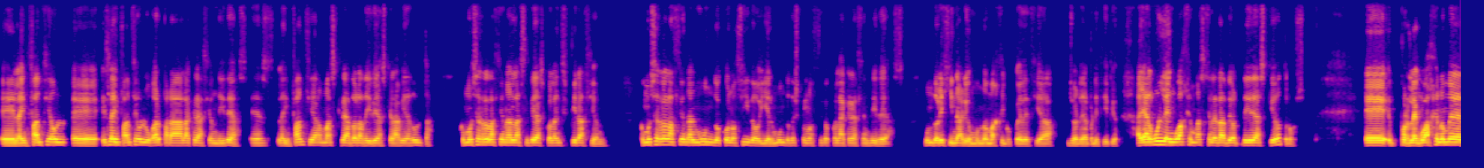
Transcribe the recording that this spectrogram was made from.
Eh, la infancia, eh, ¿Es la infancia un lugar para la creación de ideas? ¿Es la infancia más creadora de ideas que la vida adulta? ¿Cómo se relacionan las ideas con la inspiración? ¿Cómo se relaciona el mundo conocido y el mundo desconocido con la creación de ideas? Mundo originario, mundo mágico que decía Jordi al principio. ¿Hay algún lenguaje más generador de ideas que otros? Eh, por lenguaje no me,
